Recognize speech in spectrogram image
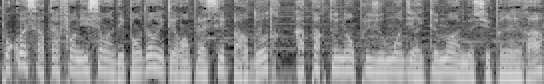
Pourquoi certains fournisseurs indépendants étaient remplacés par d'autres appartenant plus ou moins directement à M. Pereira?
